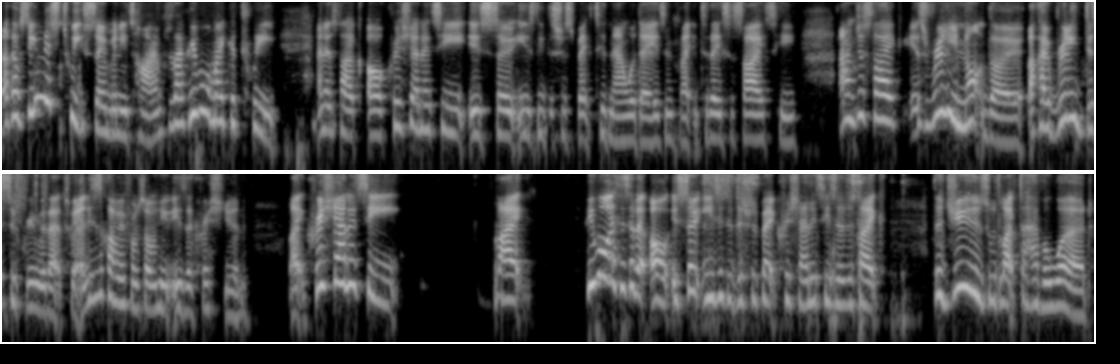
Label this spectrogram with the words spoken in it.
like I've seen this tweet so many times. It's like people will make a tweet and it's like, oh, Christianity is so easily disrespected nowadays in like today's society. And I'm just like, it's really not though. Like I really disagree with that tweet. And this is coming from someone who is a Christian. Like Christianity, like people always say that, oh, it's so easy to disrespect Christianity. So just like the Jews would like to have a word.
